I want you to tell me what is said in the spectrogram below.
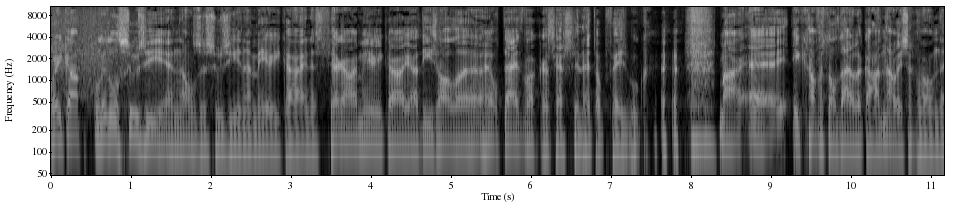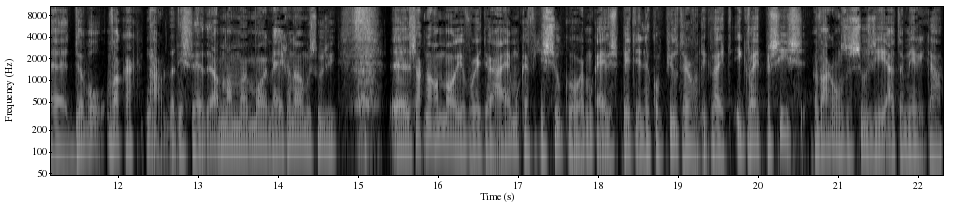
Wake up, little Susie. En onze Susie in Amerika. En het verre Amerika, ja, die is al eh, heel tijd wakker, zegt ze net op Facebook. maar eh, ik gaf het al duidelijk aan. Nou is ze gewoon eh, dubbel wakker. Nou, dat is allemaal mo- mooi meegenomen, Susie. Zal ik nog een mooie voor je draaien? Moet ik eventjes zoeken hoor. Moet ik even spitten in de computer. Want ik weet, ik weet precies waar onze Susie uit Amerika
